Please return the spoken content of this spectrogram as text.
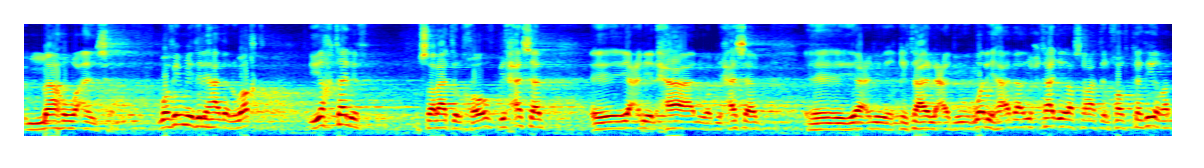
ما هو أنسب. وفي مثل هذا الوقت يختلف صلاة الخوف بحسب آه، يعني الحال وبحسب آه، يعني قتال العدو. ولهذا يحتاج إلى صلاة الخوف كثيرا.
